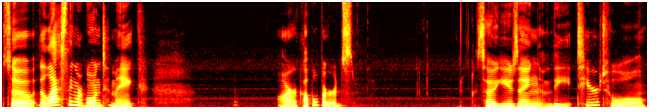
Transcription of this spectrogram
So the last thing we're going to make are a couple birds. So using the tear tool,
